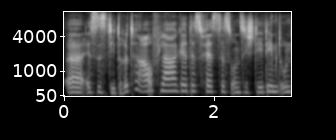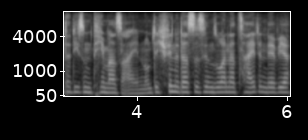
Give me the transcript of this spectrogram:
Äh, es ist die dritte Auflage des Festes und sie steht eben unter diesem Thema Sein. Und ich finde, dass es in so einer Zeit, in der wir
